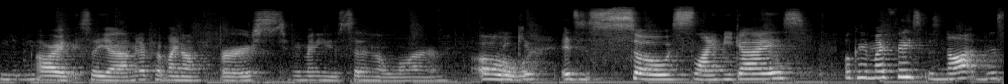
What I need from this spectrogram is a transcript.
All right, so yeah, I'm gonna put mine on first. We might need to set an alarm. Oh, Thank you. it's so slimy, guys. Okay, my face is not this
